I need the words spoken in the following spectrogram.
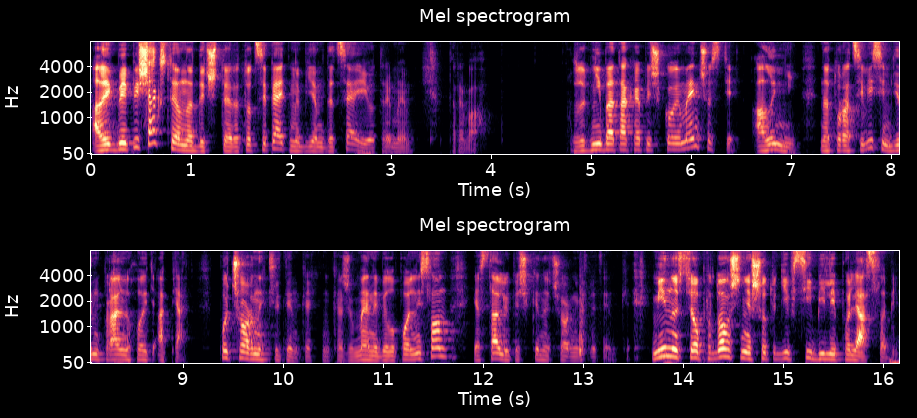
Але якби пішак стояв на d4, то c5 ми б'ємо dc і отримаємо перевагу. Тут ніби атака пішкової меншості, але ні. На тура c8 він правильно ходить а5. По чорних клітинках. Він каже: в мене білопольний слон, я ставлю пішки на чорні клітинки. Мінус цього продовження, що тоді всі білі поля слабі.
